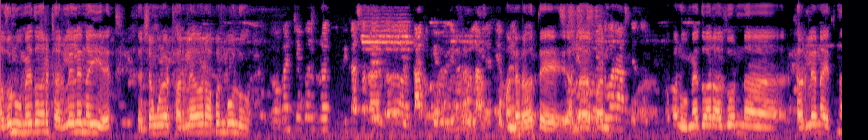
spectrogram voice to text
अजून उमेदवार ठरलेले नाहीयेत त्याच्यामुळे ठरल्यावर आपण बोलू. दोघांचे पण रथ विकासाला अ, तालुक्यामध्ये फिरू लागले ते पण रथ आहे. आता पण उमेदवार असले तर पण उमेदवार अजून अं, ठरले नाहीत ना.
